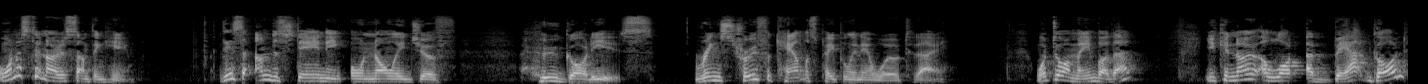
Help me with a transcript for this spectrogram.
I want us to notice something here this understanding or knowledge of who God is rings true for countless people in our world today. What do I mean by that? You can know a lot about God,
